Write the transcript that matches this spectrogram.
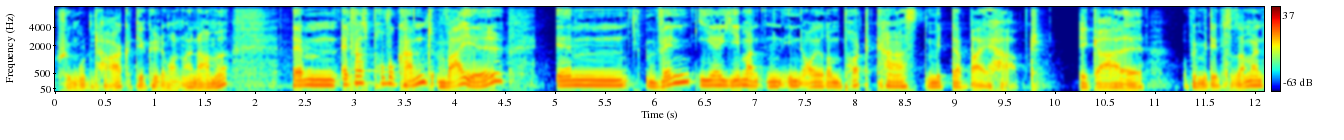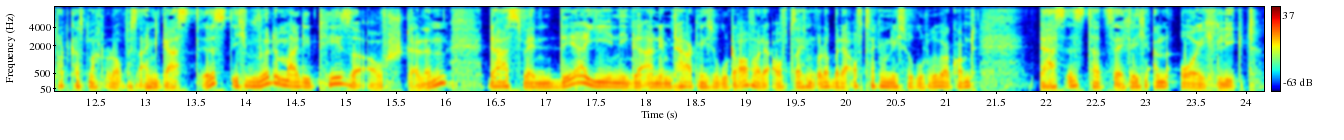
schönen guten Tag, Dirk Hildebrand mein Name. Ähm, etwas provokant, weil ähm, wenn ihr jemanden in eurem Podcast mit dabei habt, egal ob ihr mit dem zusammen einen Podcast macht oder ob es ein Gast ist. Ich würde mal die These aufstellen, dass wenn derjenige an dem Tag nicht so gut drauf war, der Aufzeichnung oder bei der Aufzeichnung nicht so gut rüberkommt, dass es tatsächlich an euch liegt.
